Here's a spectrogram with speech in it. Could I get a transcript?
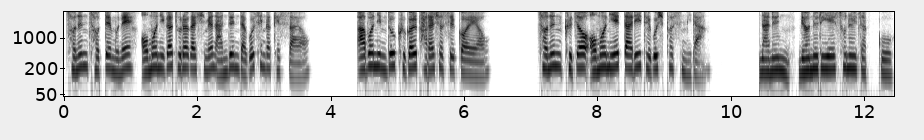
저는 저 때문에 어머니가 돌아가시면 안 된다고 생각했어요. 아버님도 그걸 바라셨을 거예요. 저는 그저 어머니의 딸이 되고 싶었습니다. 나는 며느리의 손을 잡고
